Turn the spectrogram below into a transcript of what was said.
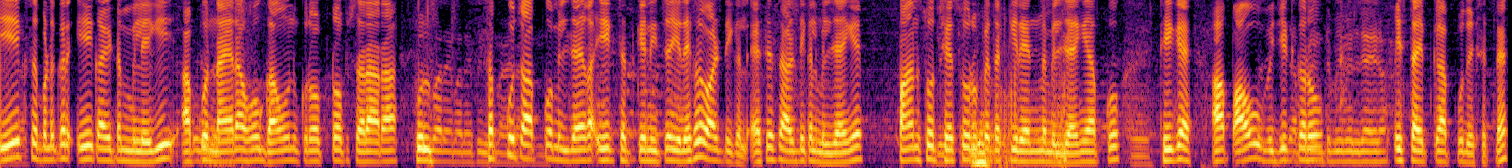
एक से बढ़कर एक आइटम मिलेगी। आपको नायरा हो gown crop top sharara full बड़े बड़े सब कुछ आपको मिल जाएगा एक छत के नीचे। ये देख हो आर्टिकल ऐसे ऐसे आर्टिकल मिल जाएँगे। 500 600 रुपए तक की रेंज में मिल जाएँगे आपको। ठीक है आप आओ विज़िट करो। इस टाइप का आपको देख सकते हैं।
